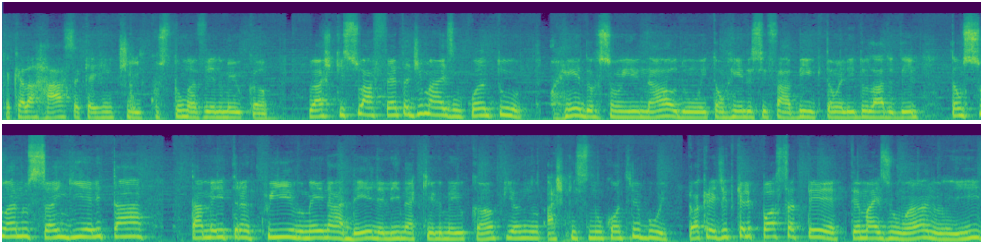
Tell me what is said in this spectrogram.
com aquela raça que a gente costuma ver no meio-campo. Eu acho que isso afeta demais, enquanto Henderson e Naldo, então Henderson e Fabinho, que estão ali do lado dele, estão suando sangue e ele tá, tá meio tranquilo, meio na dele ali naquele meio campo, e eu não, acho que isso não contribui. Eu acredito que ele possa ter, ter mais um ano e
